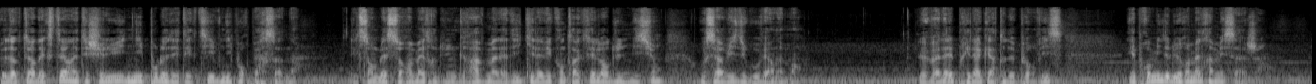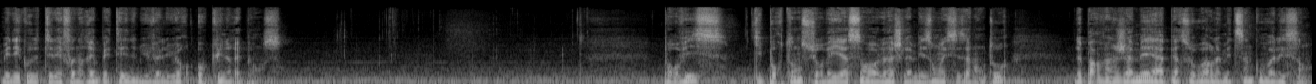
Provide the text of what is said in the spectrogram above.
Le docteur Dexter n'était chez lui ni pour le détective ni pour personne. Il semblait se remettre d'une grave maladie qu'il avait contractée lors d'une mission au service du gouvernement. Le valet prit la carte de Purvis et promit de lui remettre un message. Mais des coups de téléphone répétés ne lui valurent aucune réponse. Purvis, qui pourtant surveilla sans relâche la maison et ses alentours, ne parvint jamais à apercevoir le médecin convalescent,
